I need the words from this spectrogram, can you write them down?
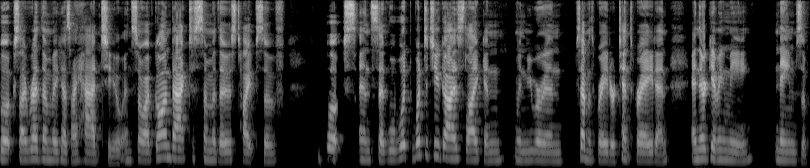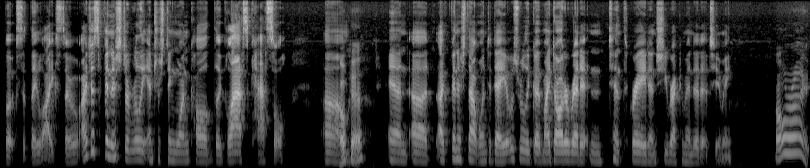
books i read them because i had to and so i've gone back to some of those types of books and said, "Well, what what did you guys like and when you were in 7th grade or 10th grade?" and and they're giving me names of books that they like. So I just finished a really interesting one called The Glass Castle. Um, Okay. And uh, I finished that one today. It was really good. My daughter read it in 10th grade and she recommended it to me. All right.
